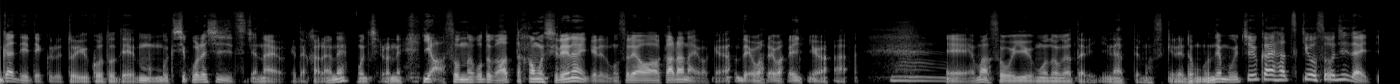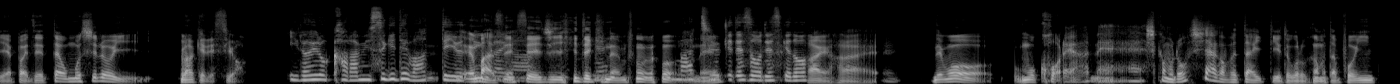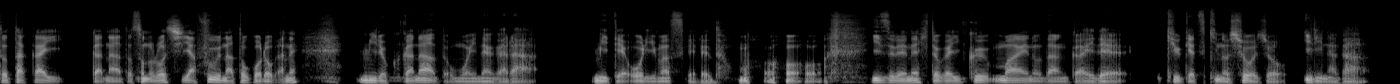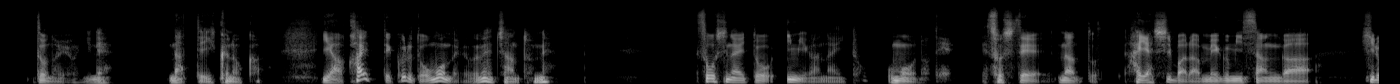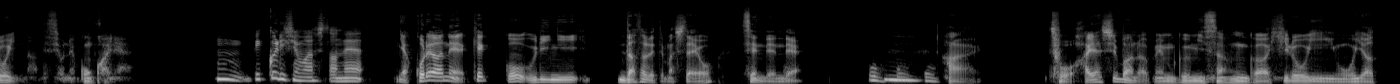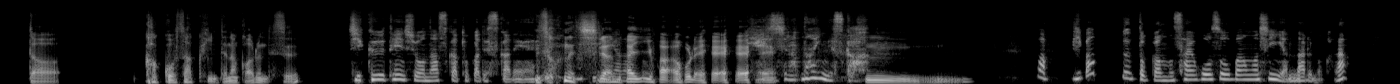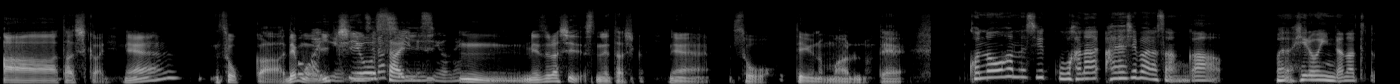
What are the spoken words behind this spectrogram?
が出てくるということで、もう、むしこれは史実じゃないわけだからね。もちろんね。いや、そんなことがあったかもしれないけれども、それはわからないわけなので、我々には。うんえーまあそういう物語になってますけれども。でも宇宙開発競争時代ってやっぱり絶対面白いわけですよ。いろいろ絡みすぎではっていうえまあね、政治的なものをね。待ち受けてそうですけど。はいはい。でも、もうこれはね、しかもロシアが舞台っていうところがまたポイント高いかなと、そのロシア風なところがね、魅力かなと思いながら見ておりますけれども、いずれね、人が行く前の段階で、吸血鬼の少女、イリナがどのようにね、なっていくのか。いや、帰ってくると思うんだけどね、ちゃんとね。そうしないと意味がないと思うので。そして、なんと、林原めぐみさんがヒロインなんですよね、今回ね。うん、びっくりしましたね。いや、これはね、結構売りに出されてましたよ。宣伝で。おううんおうおうはい。そう、林原めぐみさんがヒロインをやった過去作品ってなんかあるんです？時空天使をなすかとかですかね。そんな知らないわ、俺。えー知らないんですか？う。ん。まあ、ビバップとかも再放送版は深夜になるのかな？ああ、確かにね。そっか。でも一応再、珍しいですよねうん、珍しいですね。確かにね。そう。っていうのもあるので。このお話、こう、林原さんが、まあ、ヒロインだなって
